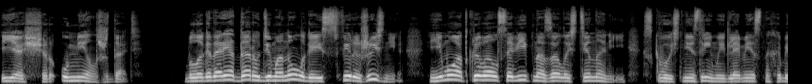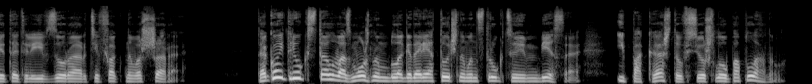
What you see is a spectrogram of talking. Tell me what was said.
Ящер умел ждать. Благодаря дару демонолога из сферы жизни ему открывался вид на залы стенаний сквозь незримый для местных обитателей взора артефактного шара. Такой трюк стал возможным благодаря точным инструкциям беса, и пока что все шло по плану.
